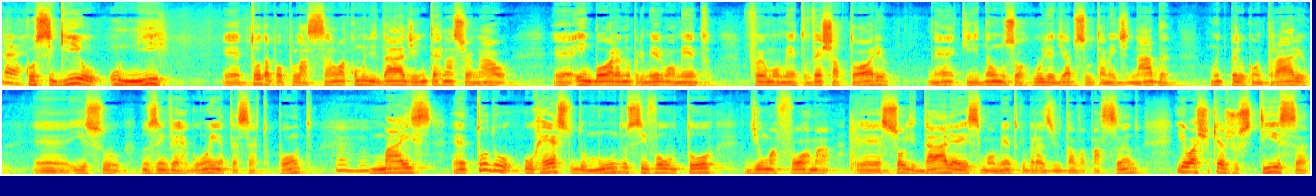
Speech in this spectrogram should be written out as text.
é. conseguiu unir é, toda a população, a comunidade internacional, é, embora no primeiro momento foi um momento vexatório, né, que não nos orgulha de absolutamente nada, muito pelo contrário, é, isso nos envergonha até certo ponto, uhum. mas é, todo o resto do mundo se voltou de uma forma é, solidária a esse momento que o Brasil estava passando, e eu acho que a justiça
